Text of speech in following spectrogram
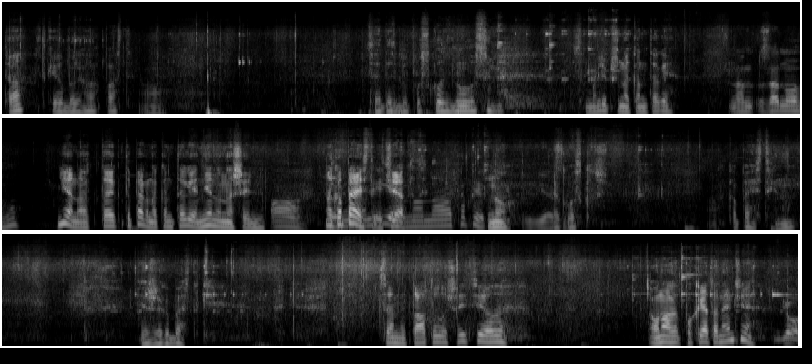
Так? В таких берегах пасти. А. Це десь би поскользнулося. Саме ліпше на кантари. На, за ногу? Ні, на, так як тепер на кантари, ні на нашильні. А, На капестрі, чи як? На, на капестрі. Ну, як кажуть. Капестрі, ну. Є жеребець такий. Це не тато лошиці, але. А вона покрита ним чи ні? Йо,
